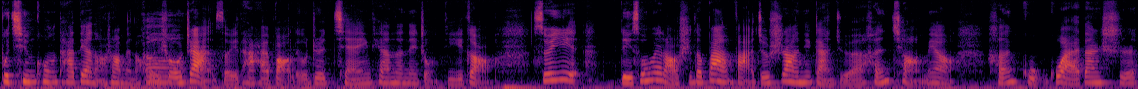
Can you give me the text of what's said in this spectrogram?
不清空他电脑上面的回收站，所以他还保留着前一天的那种底稿，所以。李松蔚老师的办法就是让你感觉很巧妙、很古怪，但是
